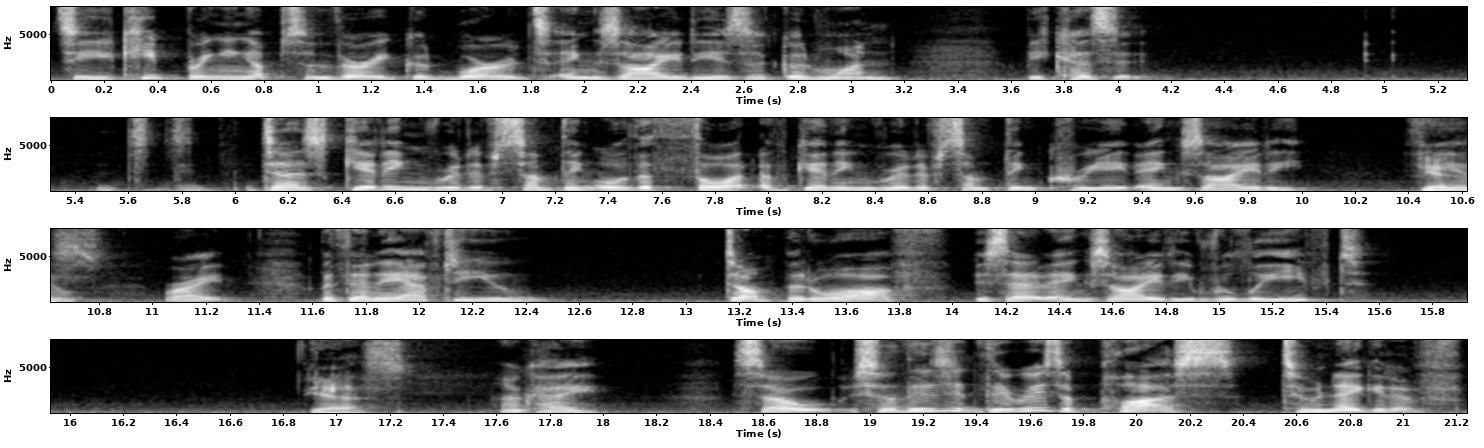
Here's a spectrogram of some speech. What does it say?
So you keep bringing up some very good words. Anxiety is a good one because it does getting rid of something or the thought of getting rid of something create anxiety for yes. you? Right. But then after you dump it off, is that anxiety relieved? Yes. Okay. So so there's there is a plus to a negative,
